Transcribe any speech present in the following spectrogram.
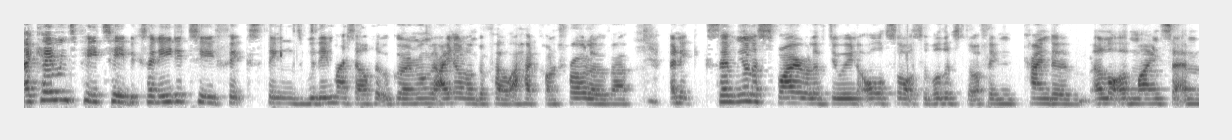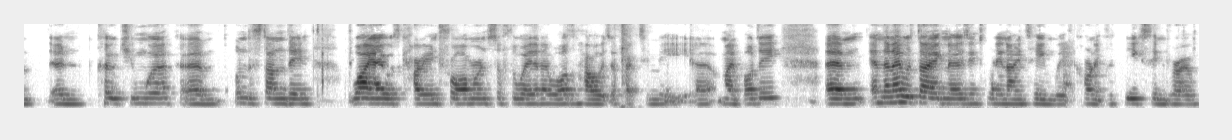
I came into PT because I needed to fix things within myself that were going wrong that I no longer felt I had control over, and it sent me on a spiral of doing all sorts of other stuff in kind of a lot of mindset and, and coaching work, um, understanding why I was carrying trauma and stuff the way that I was and how it was affecting me, uh, my body. Um, and then I was diagnosed in 2019 with chronic fatigue syndrome.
